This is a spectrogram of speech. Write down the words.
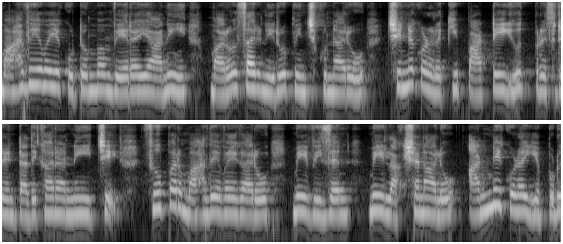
మహాదేవయ్య కుటుంబం వేరయ్యా అని మరోసారి నిరూపించుకున్నారు. చిన్న కొడలకి పార్టీ యూత్ ప్రెసిడెంట్ అధికారాన్ని ఇచ్చి సూపర్ మహాదేవయ్య గారు మీ విజన్ మీ లక్షణాలు అన్నీ కూడా ఎప్పుడు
